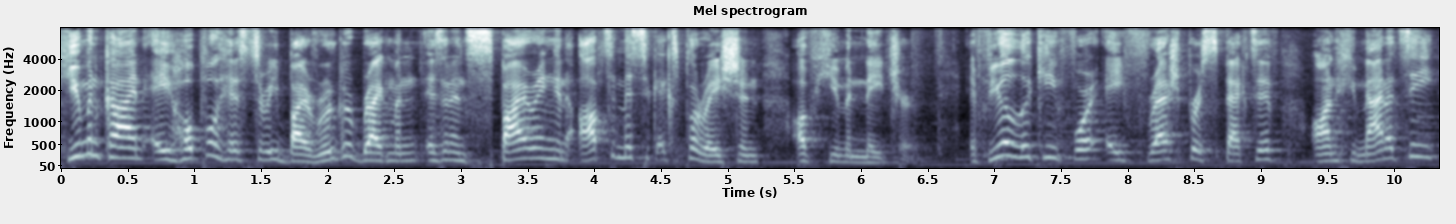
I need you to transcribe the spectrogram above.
Humankind, A Hopeful History by Rutger Bregman is an inspiring and optimistic exploration of human nature. If you're looking for a fresh perspective on humanity,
